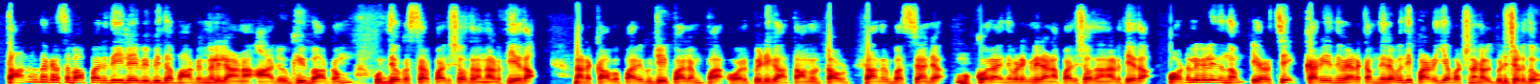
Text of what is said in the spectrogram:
താനൂർ നഗരസഭാ പരിധിയിലെ വിവിധ ഭാഗങ്ങളിലാണ് ആരോഗ്യ വിഭാഗം ഉദ്യോഗസ്ഥർ പരിശോധന നടത്തിയത്. നടക്കാവ് പാലക്കുറ്റി പാലം Olappeedika Tanur town Tanur bus stand Mukkola എന്നിവിടങ്ങളിലാണ് പരിശോധന നടത്തിയത്. ഹോട്ടലുകളിൽ നിന്നും ഇറച്ചി കറി എന്നിവയടക്കം നിരവധി പഴകിയ ഭക്ഷണങ്ങൾ പിടിച്ചെടുത്തു.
